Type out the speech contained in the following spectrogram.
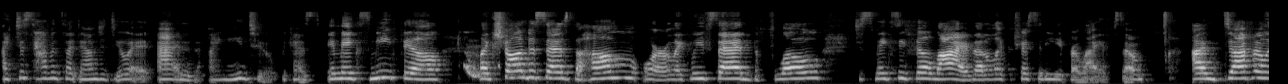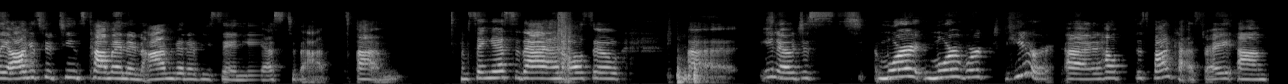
I just haven't sat down to do it. And I need to because it makes me feel like Shonda says the hum, or like we've said, the flow just makes me feel alive, that electricity for life. So I'm definitely August 15th is coming and I'm going to be saying yes to that. Um, I'm saying yes to that. And also, uh, you know, just more, more work here, uh, help this podcast. Right. Um,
